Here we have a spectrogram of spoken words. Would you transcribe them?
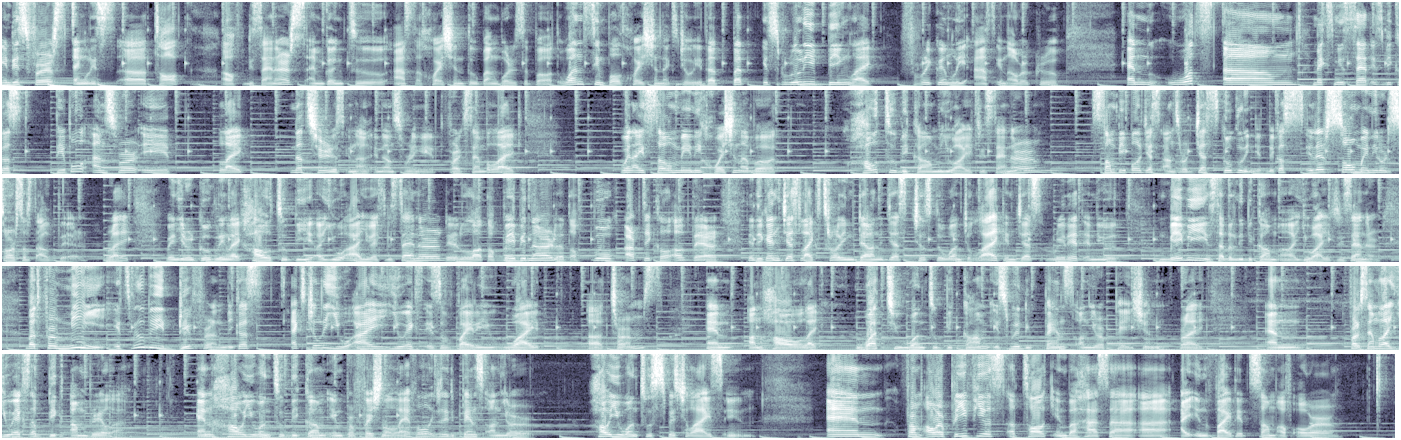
in this first English uh, talk of designers, I'm going to ask a question to Bang Boris about one simple question actually that but it's really being like frequently asked in our group. And what um, makes me sad is because people answer it like not serious in, in answering it. For example, like when I saw many questions about how to become UI designer, some people just answer just googling it because there's so many resources out there right? When you're googling like how to be a ui ux designer there are a lot of webinar a lot of book article out there that you can just like scrolling down and just choose the one you like and just read it and you maybe suddenly become a ui ux designer. But for me it will be different because actually ui ux is a very wide uh, terms and on how like what you want to become it really depends on your passion right and for example like ux a big umbrella. And how you want to become in professional level it really depends on your how you want to specialize in. And from our previous uh, talk in bahasa uh, i invited some of our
